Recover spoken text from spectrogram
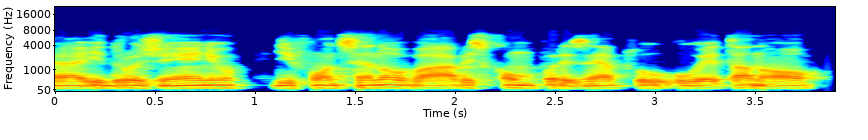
é, hidrogênio de fontes renováveis, como, por exemplo, o etanol.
